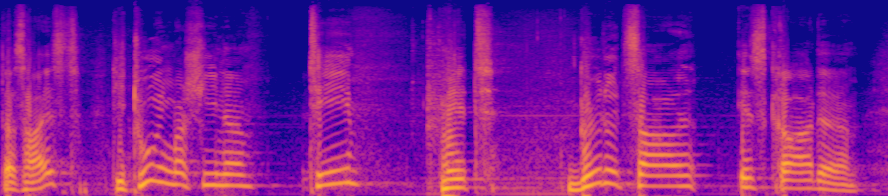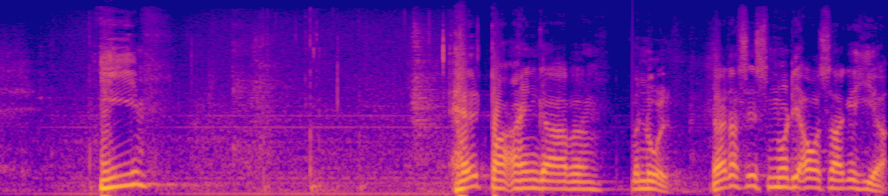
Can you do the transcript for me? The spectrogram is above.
Das heißt, die Turing-Maschine t mit Gödelzahl ist gerade i hält bei Eingabe 0. Ja, das ist nur die Aussage hier.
